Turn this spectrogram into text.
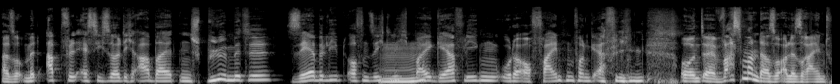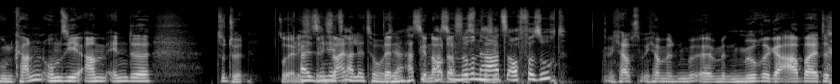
Also mit Apfelessig sollte ich arbeiten. Spülmittel, sehr beliebt offensichtlich bei Gärfliegen oder auch Feinden von Gärfliegen. Und äh, was man da so alles reintun kann, um sie am Ende zu töten. So ehrlich Also sind jetzt sein. alle tot, Denn ja? Hast du, genau hast du das ist Mürrenharz auch versucht? ich habe ich hab mit, äh, mit Myrrhe gearbeitet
